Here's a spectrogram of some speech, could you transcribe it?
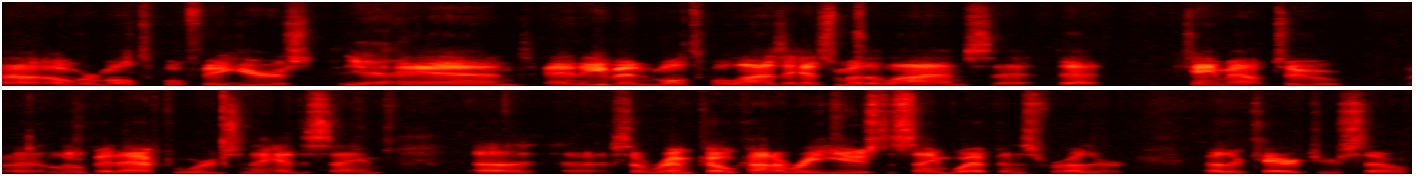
uh, over multiple figures Yeah. and and even multiple lines. They had some other lines that that came out too a little bit afterwards, and they had the same. Uh, uh, so Remco kind of reused the same weapons for other other characters. So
